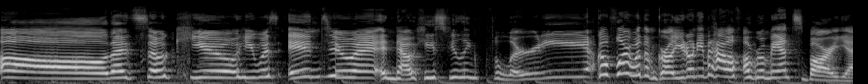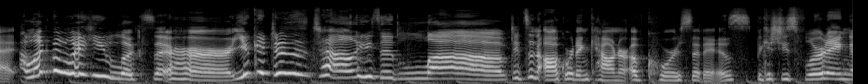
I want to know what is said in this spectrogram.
Oh, that's so cute. He was into it and now he's feeling flirty. Go flirt with him, girl. You don't even have a, a, romance bar yet. Look the way he looks at her. You can just tell he's in love. It's an awkward encounter. Of course it is because she's flirting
